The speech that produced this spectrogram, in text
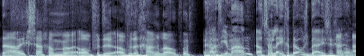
Nou, ik zag hem eh, over de, over de gang lopen. Had hij hem aan? Hij had zo'n lege doos bij zich, hè? Oh.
